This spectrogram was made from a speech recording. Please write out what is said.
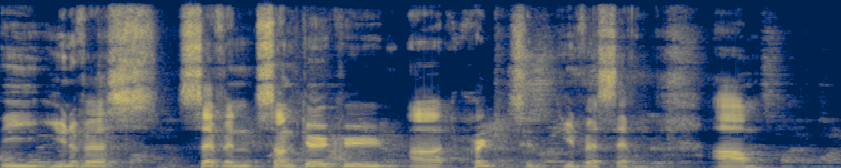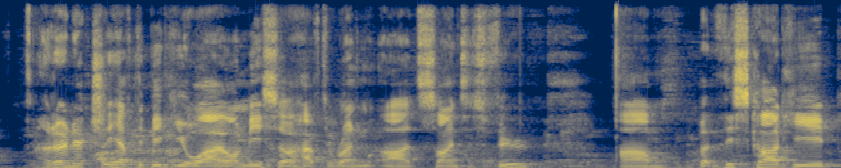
the Universe 7 Son Goku uh, Hope to Universe 7. Um, I don't actually have the big UI on me, so I have to run uh, Scientist Fu. Um, but this card here,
